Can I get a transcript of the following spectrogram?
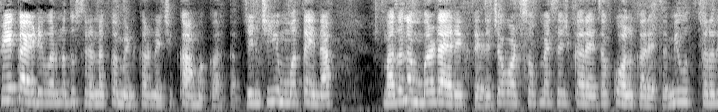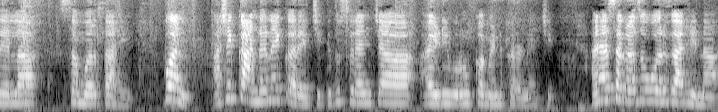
फेक आयडी वरनं दुसऱ्यांना कमेंट करण्याची कामं करतात. ज्यांची हिंमत आहे ना माझा नंबर डायरेक्ट आहे. त्याच्या व्हॉट्सअप मेसेज करायचा कॉल करायचा. मी उत्तर द्यायला समर्थ आहे. पण असे कांड नाही करायचे की दुसऱ्यांच्या आय डीवरून कमेंट करण्याची. आणि हा सगळा जो वर्ग आहे ना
